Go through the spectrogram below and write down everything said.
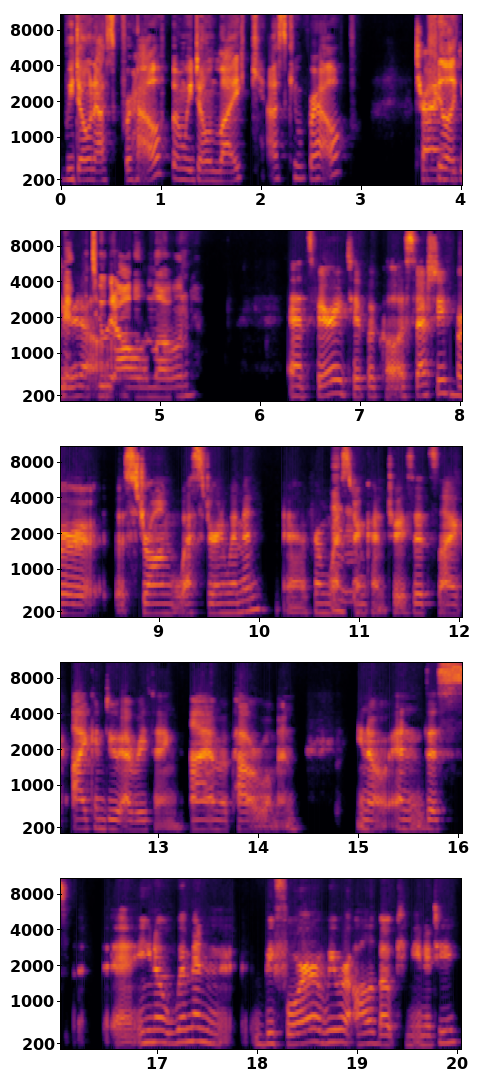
we don't ask for help and we don't like asking for help. Trying I feel like we have to do it all alone. It's very typical, especially mm-hmm. for strong Western women uh, from mm-hmm. Western mm-hmm. countries. It's like, I can do everything. I am a power woman, you know, and this, uh, you know, women before, we were all about community.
